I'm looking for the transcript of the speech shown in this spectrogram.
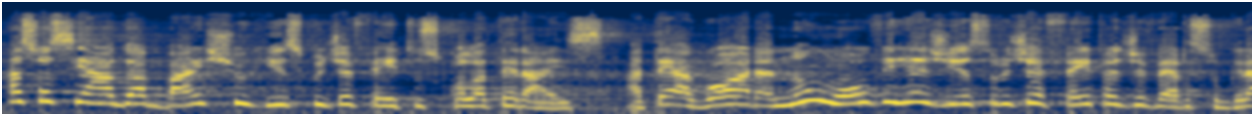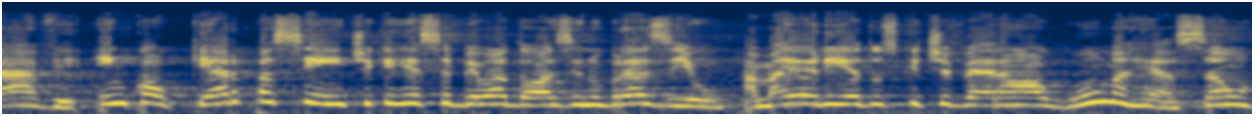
associado a baixo risco de efeitos colaterais. Até agora, não houve registro de efeito adverso grave em qualquer paciente que recebeu a dose no Brasil. A maioria dos que tiveram alguma reação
